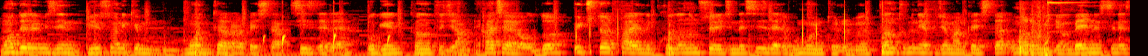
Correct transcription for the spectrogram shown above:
Modelimizin bir sonraki monitör arkadaşlar sizlere bugün tanıtacağım. Kaç ay oldu? 3-4 aylık kullanım sürecinde sizlere bu monitörümün tanıtımını yapacağım arkadaşlar. Umarım videomu beğenirsiniz.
